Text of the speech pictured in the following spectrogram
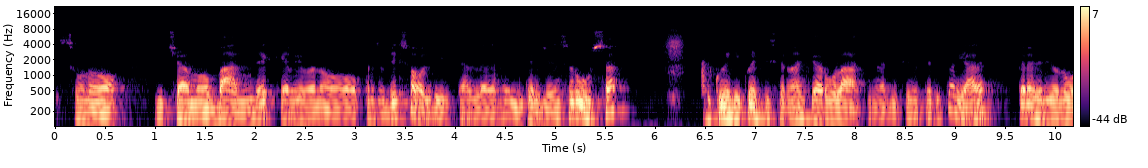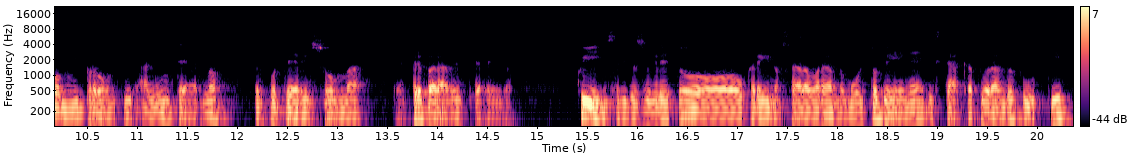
sono diciamo bande che avevano preso dei soldi dall'intelligence russa Alcuni di questi si erano anche arruolati nella difesa territoriale per avere i loro uomini pronti all'interno per poter insomma preparare il terreno. Qui il servizio segreto ucraino sta lavorando molto bene, li sta catturando tutti,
